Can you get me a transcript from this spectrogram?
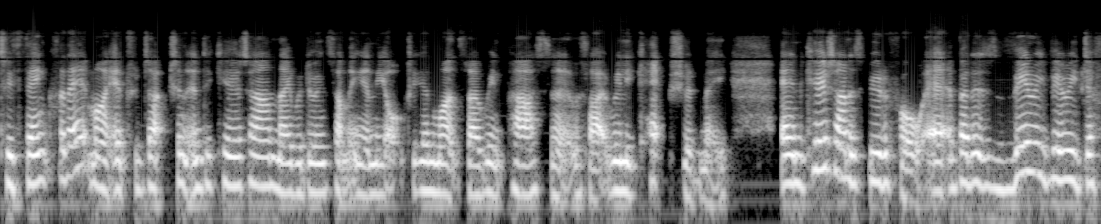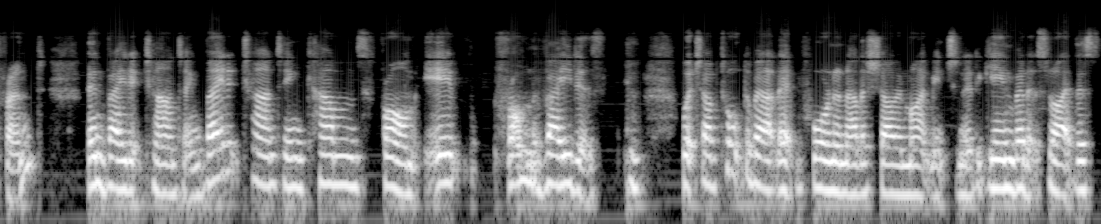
to thank for that. My introduction into kirtan, they were doing something in the octagon once and I went past and it was like really captured me. And kirtan is beautiful, uh, but it is very, very different than Vedic chanting. Vedic chanting comes from from the Vedas, which I've talked about that before in another show and might mention it again. But it's like this.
